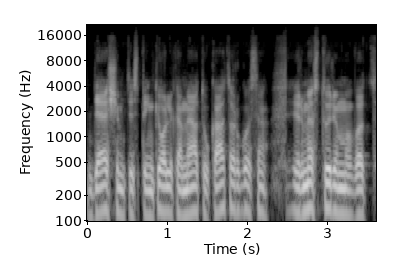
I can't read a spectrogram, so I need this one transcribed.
10-15 metų katorgose. Ir mes turim vat,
